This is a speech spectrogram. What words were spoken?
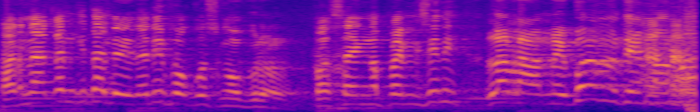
Karena kan kita dari tadi fokus ngobrol. Pas saya ngepen ke sini, lah rame banget yang nonton.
